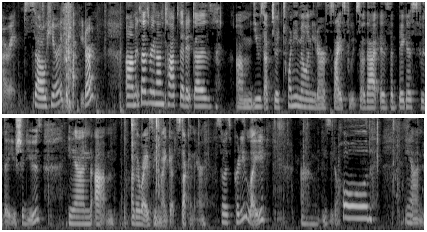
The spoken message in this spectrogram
All right, so here is the pet feeder. Um, it says right on top that it does um, use up to 20 millimeter size food. So that is the biggest food that you should use and um, otherwise you might get stuck in there. So it's pretty light, um, easy to hold. And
